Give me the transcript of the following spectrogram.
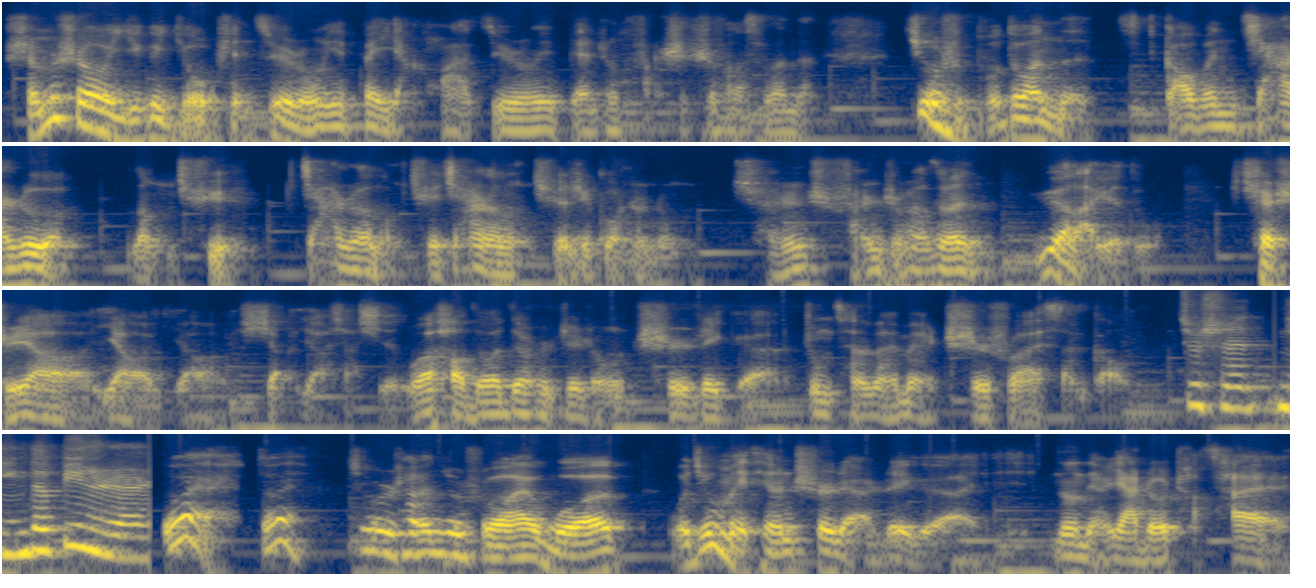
什么时候一个油品最容易被氧化，最容易变成反式脂肪酸呢？就是不断的高温加热、冷却。加热冷却，加热冷却这过程中，全是反式脂肪酸越来越多，确实要要要小要小心。我好多都是这种吃这个中餐外卖吃出来三高，就是您的病人，对对，就是他就说，哎，我我就每天吃点这个，弄点亚洲炒菜，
